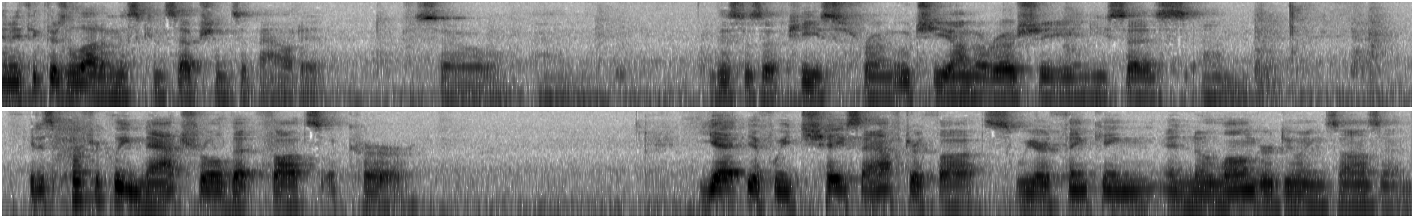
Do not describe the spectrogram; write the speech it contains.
and I think there's a lot of misconceptions about it. So um, this is a piece from Uchiyama Roshi, and he says, um, It is perfectly natural that thoughts occur. Yet, if we chase after thoughts, we are thinking and no longer doing zazen.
